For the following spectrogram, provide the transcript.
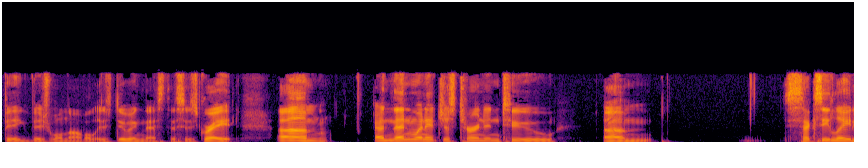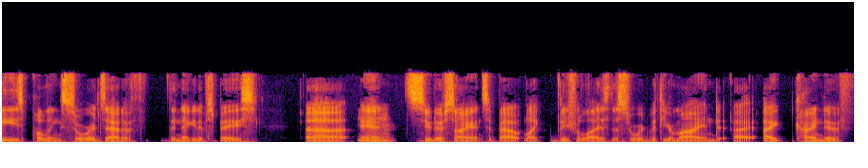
big visual novel is doing this. This is great. Um, and then when it just turned into um, sexy ladies pulling swords out of the negative space uh, and pseudoscience about like visualize the sword with your mind, I, I kind of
